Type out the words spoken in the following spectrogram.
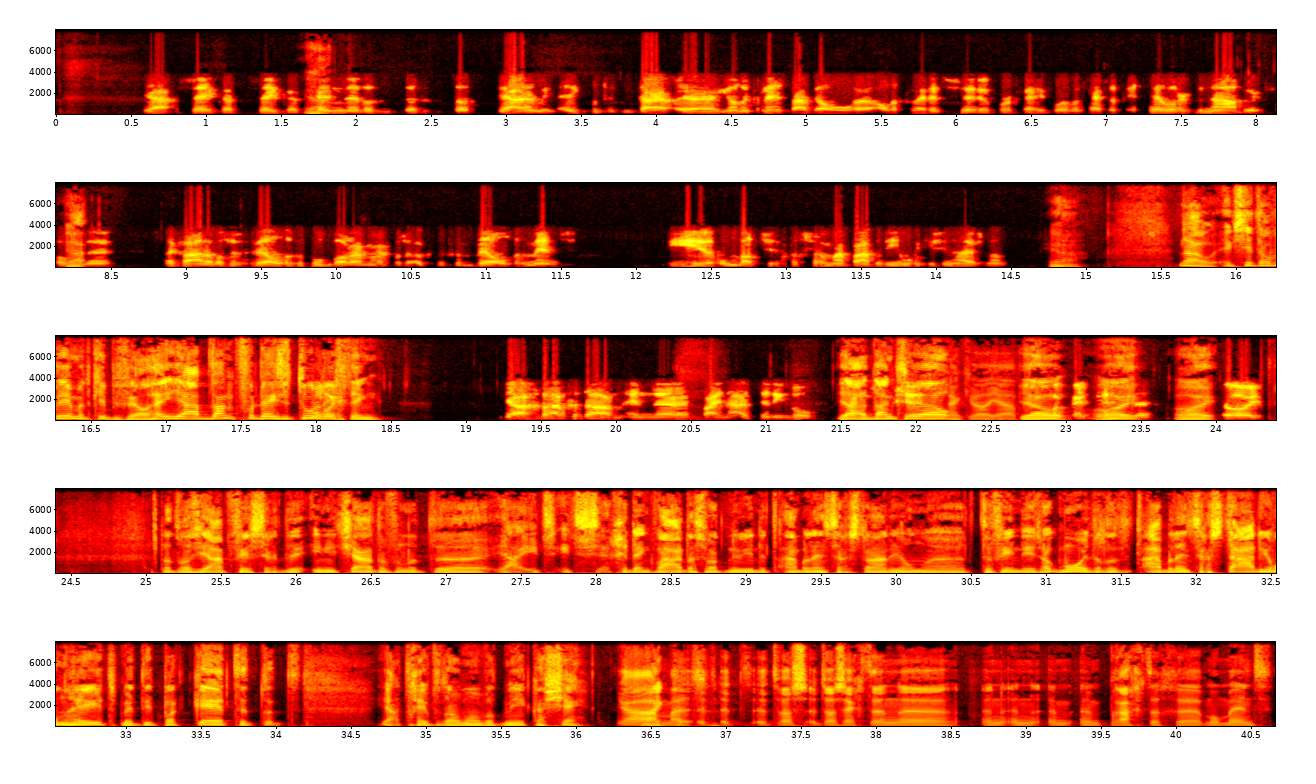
Ja, zeker. zeker. Ja. En eh, dat, dat, dat, ja, ik moet daar eh Janneke Lenstra wel eh, alle credits eh, voor geven. Hoor, want hij heeft dat echt heel erg benadrukt. Van, eh, mijn vader was een geweldige voetballer, maar het was ook een geweldige mens. Die uh, onbaatzuchtig zomaar een paar die jongetjes in huis nam. Ja. Nou, ik zit alweer met kippenvel. Hey Jaap, dank voor deze toelichting. Ja, graag gedaan. En eh, fijne uitzending nog. Ja, dankjewel. Dankjewel, Jaap. Hoi, hoi. Hoi. Dat was Jaap Visser, de initiator van het eh, ja, iets, iets gedenkwaardigs wat nu in het Abelenstra stadion eh, te vinden is. Ook mooi dat het het Abelenstra stadion heet met dit pakket. Het, het- ja, het geeft het allemaal wat meer cachet. Ja, maar het. het, het, het, was, het was echt een, eh, een, een, een, een prachtig moment.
